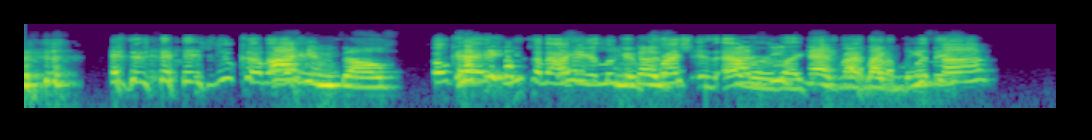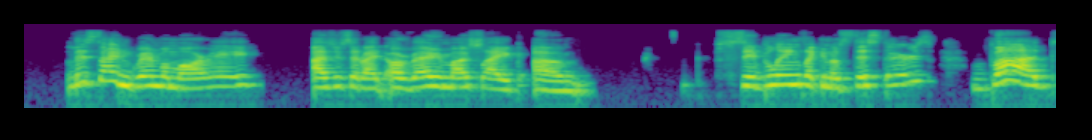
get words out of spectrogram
you come out here, himself. Okay, you come out here looking fresh as ever. As like said, right, like Lisa, Lisa and Grandma Mare, as you said, right, are very much like um siblings, like you know, sisters. But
